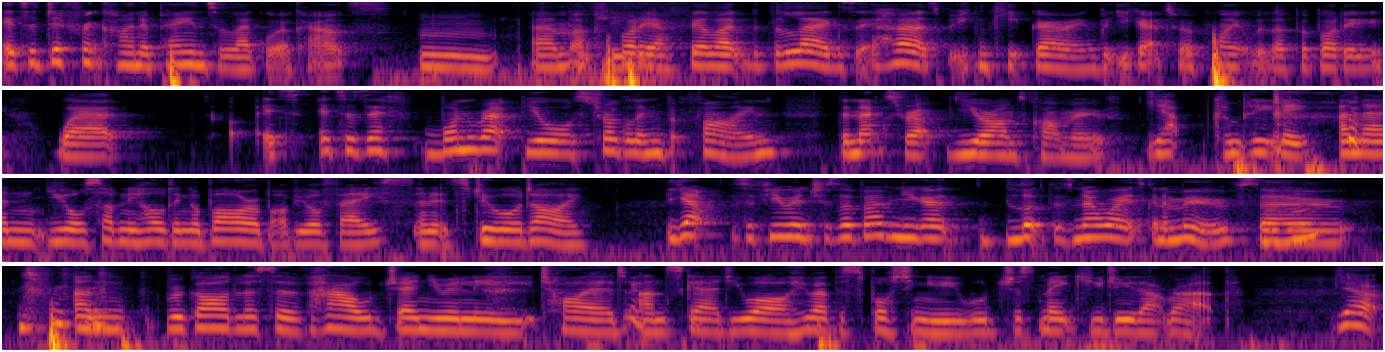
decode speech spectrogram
It's a different kind of pain to leg workouts. Mm, Um, upper body, I feel like with the legs, it hurts, but you can keep going. But you get to a point with upper body where it's it's as if one rep you're struggling but fine, the next rep your arms can't move. yeah, completely. and then you're suddenly holding a bar above your face, and it's do or die. Yep, it's a few inches above, and you go, look, there's no way it's going to move. So Mm-hmm. and regardless of how genuinely tired and scared you are, whoever's spotting you will just make you do that rep. yeah,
